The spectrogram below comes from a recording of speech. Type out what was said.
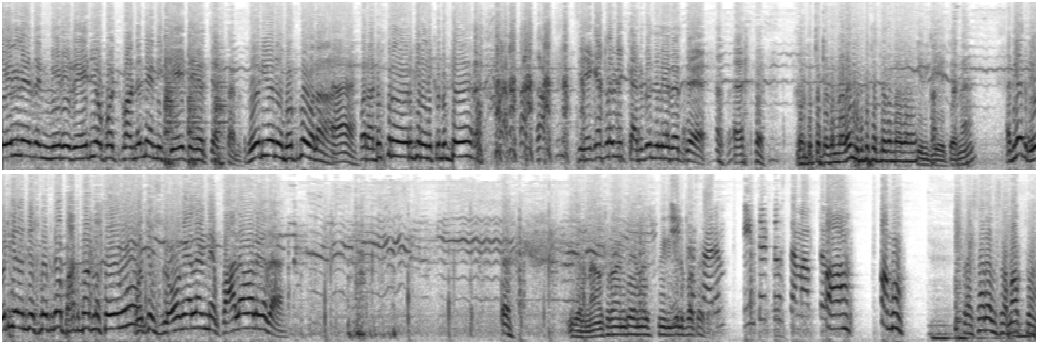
ఏమీ లేదండి మీరు ఈ రేడియో పట్టుకోండి నేను గేట్ వచ్చేస్తాను. రేడియో నేను పట్టుకోవాలా? ఆ. మరి అడుస్తున్న వరకు నేను ఇక్కడ ఉంటే? చీకట్లో మీకు కనిపించలేదంటే కనిపించట్లేదన్నారా వినిపించట్లేదన్నారా ఇది గేటేనా? అది కాదు రేడియో ఆన్ చేసుకోవచ్చుగా? పాత పాటలు వస్తాయేమో కొంచెం స్లోగా వెళ్ళండి నేను ఫాలో అవ్వాలి కదా. ఇది అనవసరం అంటే స్పీడ్కి వెళ్ళిపోతాడు ప్రసారం ఇంతటితో సమాప్తం. ఆ, అమ్మో! ప్రసారాలు సమాప్తం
